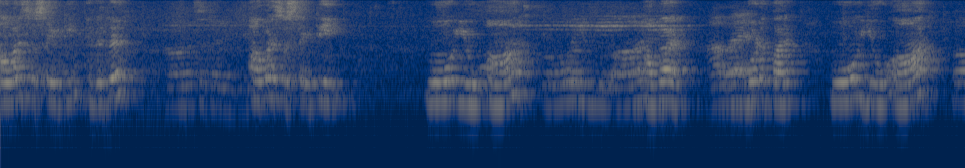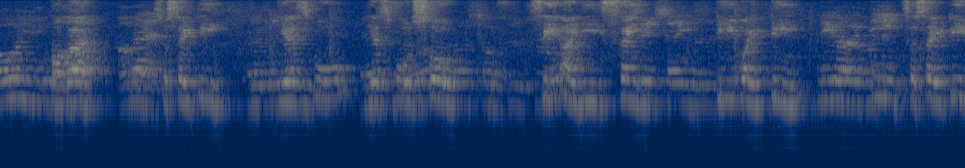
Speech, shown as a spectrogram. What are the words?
அவர் சொசைட்டி என்னது? அவர் சொசைட்டி ஓயூஆர் அவர் போட பாரு. O U R our society S O S O so C I E ci T Y T society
